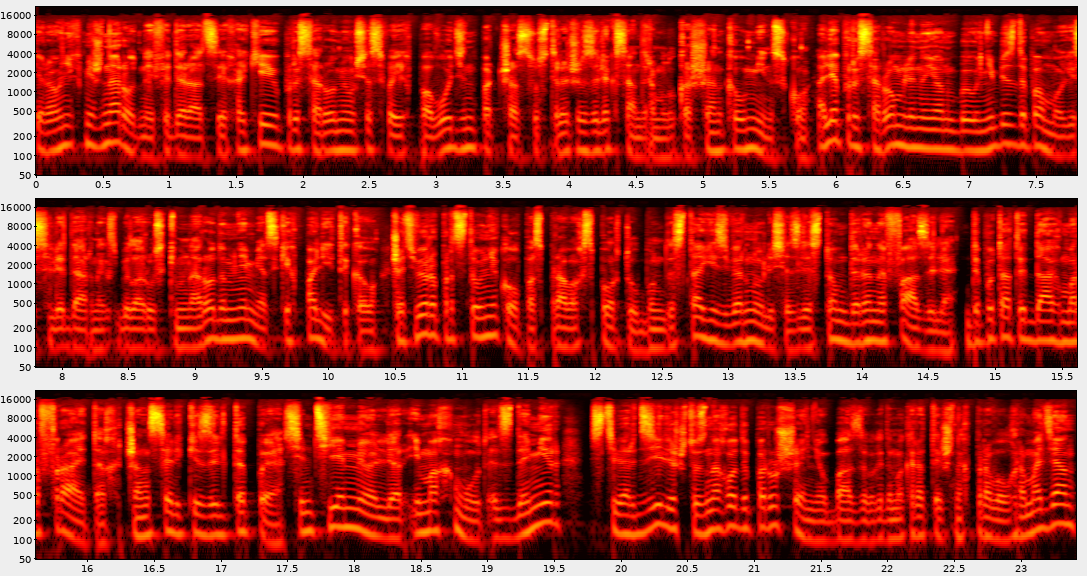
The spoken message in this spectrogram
Кіраўнік міжнароднай федэрацыі хакею прысароміўся сваіх паводзін падчас сустрэчы з александром лукашенко ў мінску. Але прысаромлены ён быў не без дапамогі салідарных з беларускім народам нямецкіх палітыкаў. Чацвёра прадстаўнікоў па справах спорту ў бундестагі звярнуліся з лістом дэрна фазеля. Депутаты дагмар фрайтах чан канселькі з ЛТП семтье мёллер і махмуд эцдемір сцвярдзілі што з нагоды парушэнняў базавых дэмакратычных правоў грамадзян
